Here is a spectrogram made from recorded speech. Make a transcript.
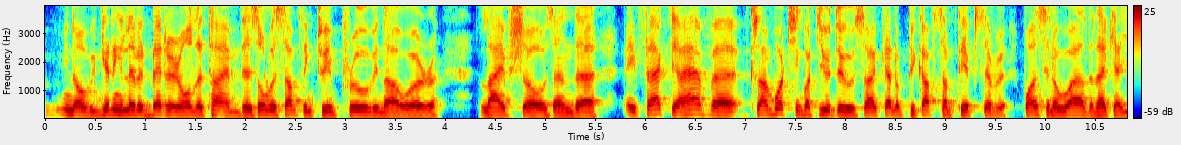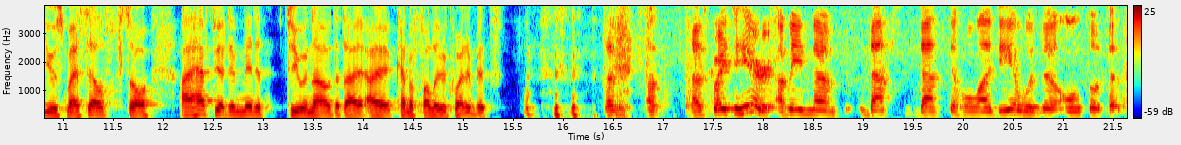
you know we're getting a little bit better all the time. There's always something to improve in our live shows. And uh, in fact, I have because uh, I'm watching what you do, so I kind of pick up some tips every once in a while that I can use myself. So I have to admit it to you now that I, I kind of follow you quite a bit. that's, uh, that's great to hear. I mean, uh, that's that's the whole idea with the also the,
